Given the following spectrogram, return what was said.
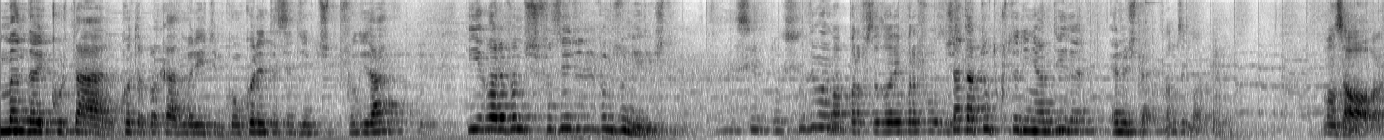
mandei cortar contraplacado marítimo com 40 cm de profundidade e agora vamos fazer, vamos unir isto. É simples. Uma parafusadora e parafusos. Já está tudo cortadinho à medida, é no instante. Vamos embora. Mãos à obra.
